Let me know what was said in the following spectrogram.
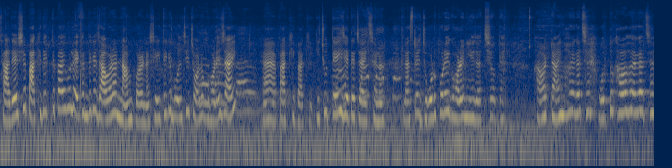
ছাদে এসে পাখি দেখতে পাই বলে এখান থেকে যাওয়ার আর নাম করে না। সেই থেকে বলছি চলো ঘরে যাই। হ্যাঁ পাখি পাখি। কিছুতেই যেতে চাইছে না। লাস্টে জোর করেই ঘরে নিয়ে যাচ্ছে ওকে। খাওয়ার টাইম হয়ে গেছে ওর তো খাওয়া হয়ে গেছে।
